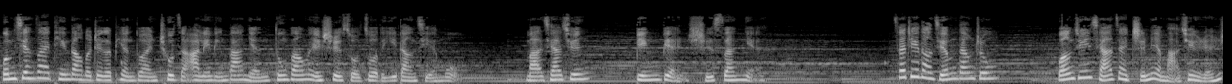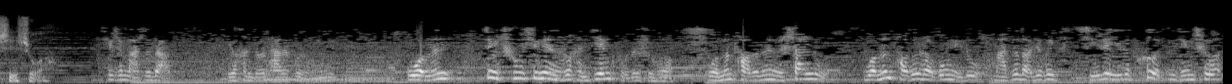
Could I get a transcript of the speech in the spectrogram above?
我们现在听到的这个片段，出自二零零八年东方卫视所做的一档节目《马家军兵变十三年》。在这档节目当中，王军霞在直面马俊仁时说：“其实马指导有很多他的不容易。我们最初训练的时候很艰苦的时候，我们跑的那个山路，我们跑多少公里路，马指导就会骑着一个破自行车。”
